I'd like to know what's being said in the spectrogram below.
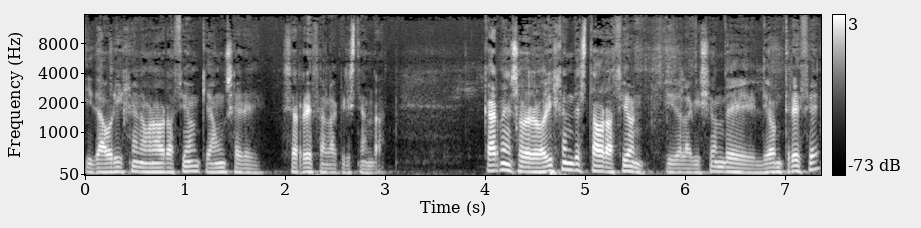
y da origen a una oración que aún se, se reza en la cristiandad. Carmen, sobre el origen de esta oración y de la visión de León XIII,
